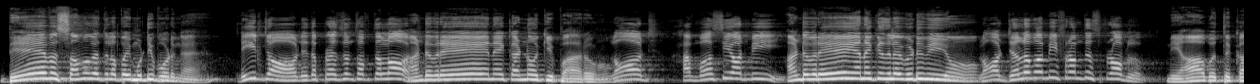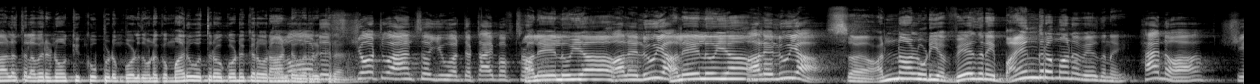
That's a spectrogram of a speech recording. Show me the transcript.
தேவ சமூகத்துல போய் முட்டி போடுங்க Kneel down in the presence of the Lord. ஆண்டவரே என்னை கண்ணோக்கி பாரும் Lord, have mercy on me. ஆண்டவரே எனக்கு இதுல விடுவியும் Lord, deliver me from this problem. நீ ஆபத்து காலத்துல அவரை நோக்கி கூப்பிடும் பொழுது உனக்கு மறு உத்தரவு கொடுக்கிற ஒரு ஆண்டவர் இருக்கிறார் is sure to answer you at the time of trouble. அலேலுயா Hallelujah. அலேலுயா Hallelujah. ச- அன்னாளுடைய வேதனை பயங்கரமான வேதனை Hannah, she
